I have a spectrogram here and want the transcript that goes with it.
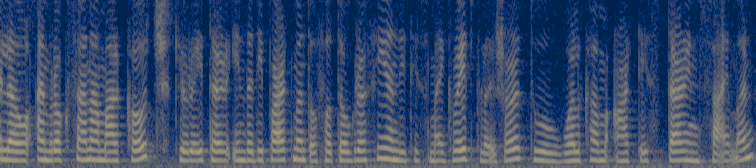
Hello, I'm Roxana Marcoci, curator in the Department of Photography, and it is my great pleasure to welcome artist Taryn Simon.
